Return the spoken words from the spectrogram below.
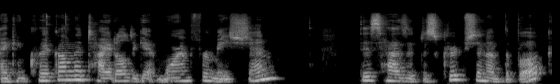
I can click on the title to get more information. This has a description of the book,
